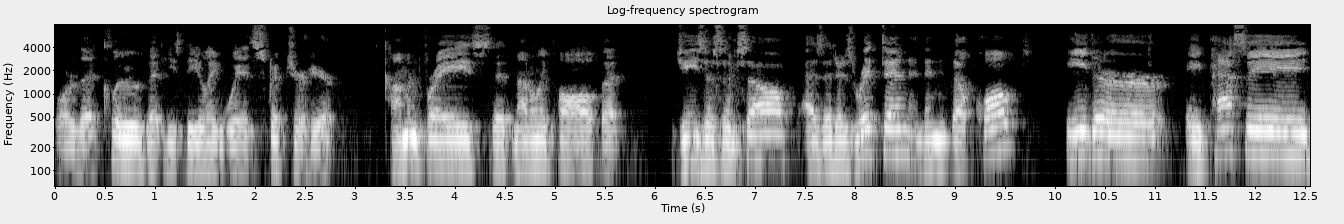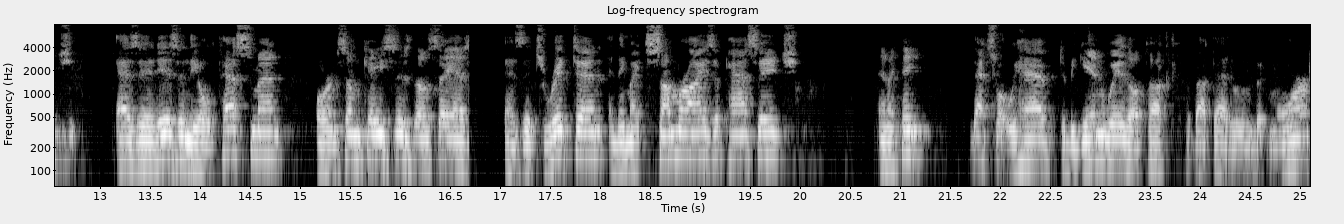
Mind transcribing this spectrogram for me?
or the clue that he's dealing with scripture here common phrase that not only Paul, but Jesus himself, as it is written, and then they'll quote either a passage as it is in the Old Testament, or in some cases they'll say as, as it's written, and they might summarize a passage. And I think that's what we have to begin with. I'll talk about that a little bit more.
